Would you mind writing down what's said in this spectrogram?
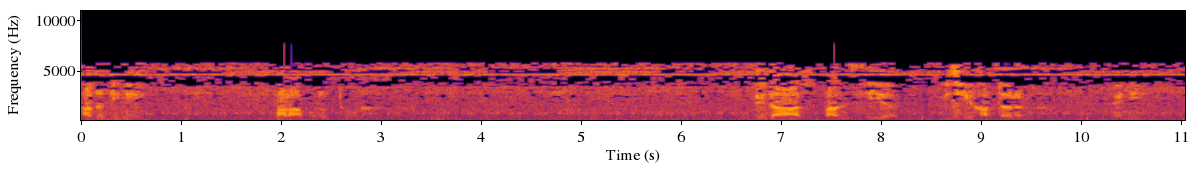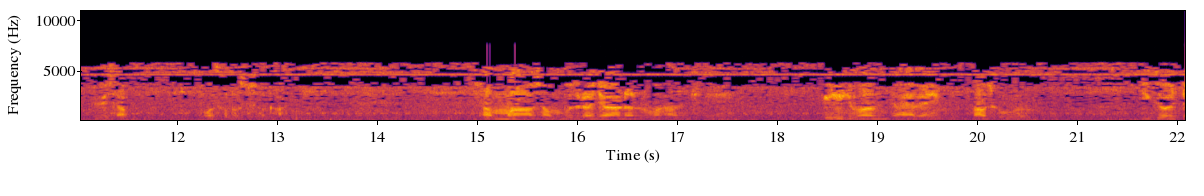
අද දිනේ බලාපොරොත්තු 2524 වෙනි වෙසක් පොසොස්වක සම්මා සම්බුදුරජාණන් වහන්සේ පිරිනිවන් පෑවැනි පසුව ඊගොඩ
